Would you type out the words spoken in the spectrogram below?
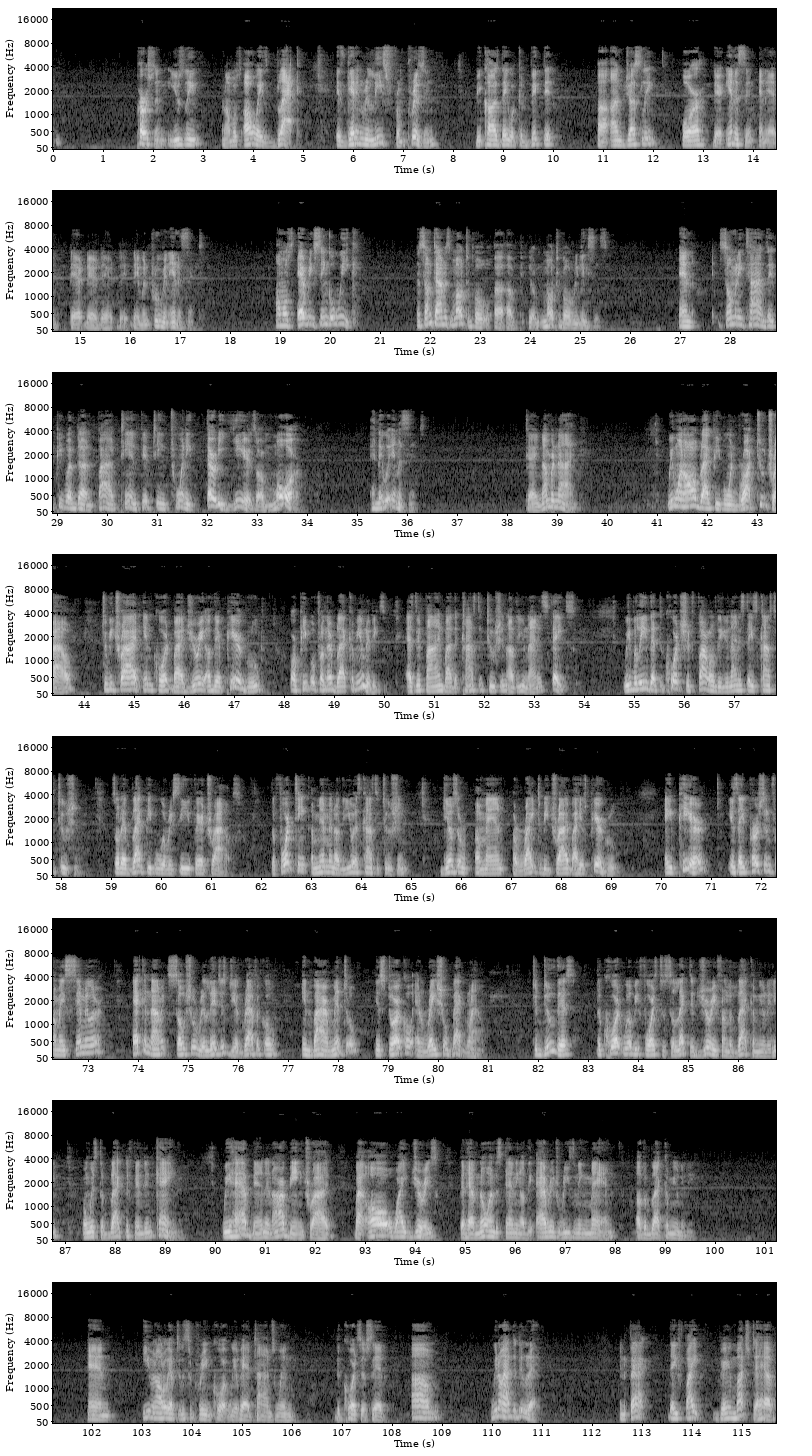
person, usually and almost always black, is getting released from prison because they were convicted uh, unjustly or they're innocent and they're, they're, they're, they're, they've been proven innocent. Almost every single week and sometimes multiple uh, multiple releases. And so many times that people have done 5, 10, 15, 20, 30 years or more, and they were innocent. Okay, number nine. We want all black people, when brought to trial, to be tried in court by a jury of their peer group or people from their black communities as defined by the Constitution of the United States. We believe that the court should follow the United States Constitution so that black people will receive fair trials. The 14th Amendment of the U.S. Constitution gives a, a, man a right to be tried by his peer group. A peer is a person from a similar economic, social, religious, geographical, environmental, historical, and racial background. To do this, the court will be forced to select a jury from the black community from which the black defendant came. We have been and are being tried by all white juries that have no understanding of the average reasoning man of the black community. And even all the way up to the Supreme Court, we have had times when the courts have said, um, we don't have to do that. In fact, they fight very much to have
